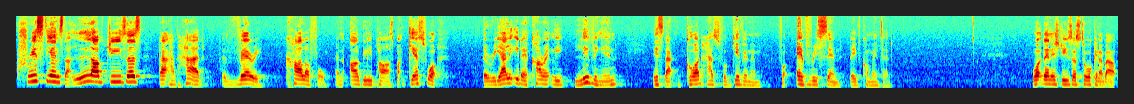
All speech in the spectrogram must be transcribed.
Christians that love Jesus that have had a very colorful and ugly past. But guess what? The reality they're currently living in is that God has forgiven them for every sin they've committed. What then is Jesus talking about?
